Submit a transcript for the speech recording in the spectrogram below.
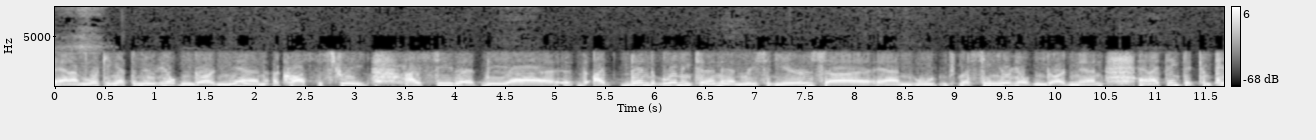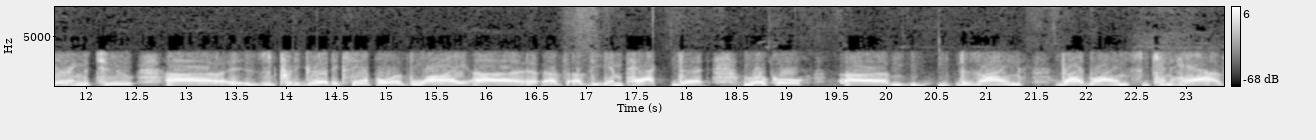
and I'm looking at the new Hilton Garden Inn across the street. I see that the uh, I've been to Bloomington in recent years, uh, and I've seen your Hilton Garden Inn, and I think that comparing the two uh, is a pretty good example of why uh, of, of the impact that local um, design guidelines can have.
